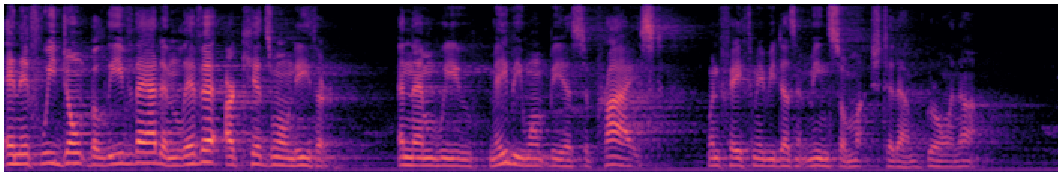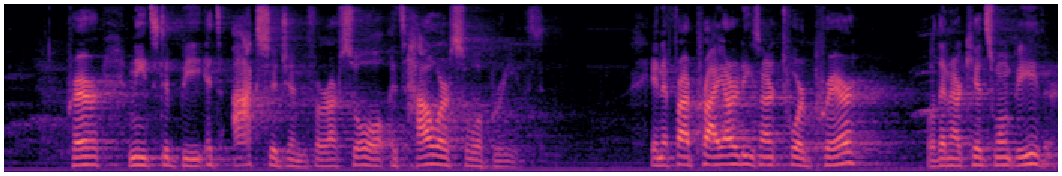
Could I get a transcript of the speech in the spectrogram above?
And if we don't believe that and live it, our kids won't either. And then we maybe won't be as surprised when faith maybe doesn't mean so much to them growing up. Prayer needs to be, it's oxygen for our soul, it's how our soul breathes. And if our priorities aren't toward prayer, well, then our kids won't be either.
